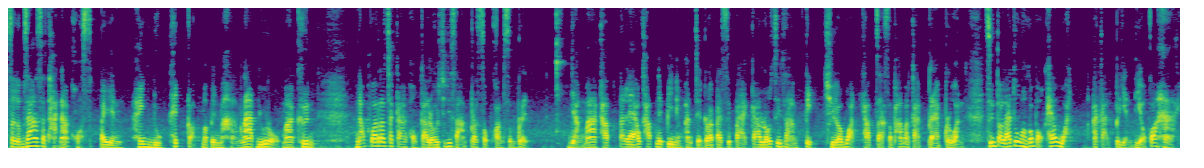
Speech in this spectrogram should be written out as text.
เสริมสร้างสถานะของสเปน ให้ดูให้กลับมาเป็นมหาอำนาจยุโรปมากขึ้น นับว่าราชการของการโลชิที่ 3 ประสบความสำเร็จอย่างมากครับ แต่แล้วครับในปี 1788 การลดที่3ติดเชื้อหวัดครับจากสภาพอากาศแปรปรวน ซึ่งตอนแรกทุกคนก็บอกแค่หวัด อากาศเปลี่ยนเดี๋ยวก็หาย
